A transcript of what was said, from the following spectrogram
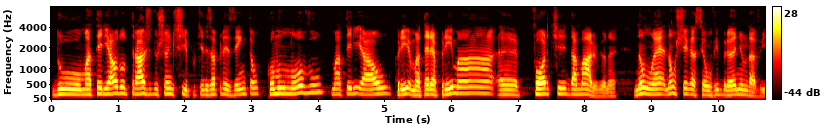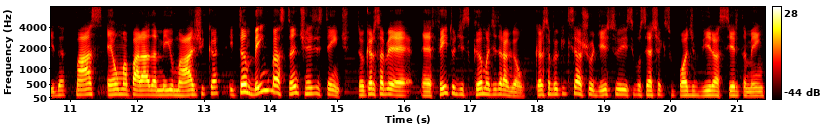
do material do traje do Shang-Chi, porque eles apresentam como um novo material, matéria-prima é, forte da Marvel, né? Não é, não chega a ser um vibranium da vida, mas é uma parada meio mágica e também bastante resistente. Então eu quero saber, é, é feito de escama de dragão. Quero saber o que, que, você achou disso e se você acha que isso pode vir a ser também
